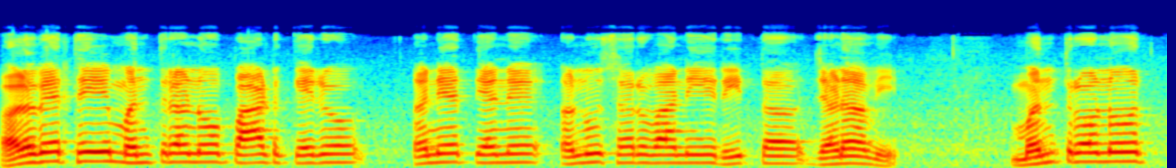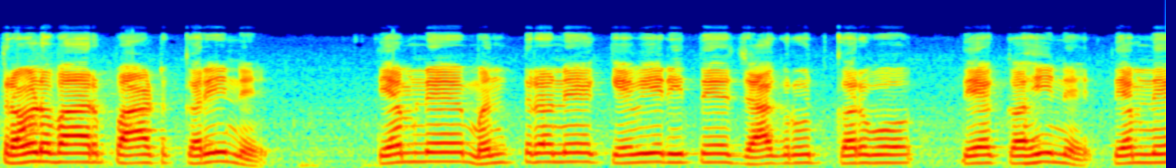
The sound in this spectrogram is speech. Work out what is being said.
હળવેથી મંત્રનો પાઠ કર્યો અને તેને અનુસરવાની રીત જણાવી. મંત્રોનો ત્રણ વાર પાઠ કરીને તેમને મંત્રને કેવી રીતે જાગૃત કરવો તે કહીને તેમને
